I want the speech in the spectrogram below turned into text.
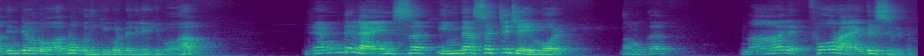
അതിന്റെ ഒന്ന് ഓർമ്മ പുതുക്കിക്കൊണ്ട് ഇതിലേക്ക് പോകാം. രണ്ട് ലൈൻസ് ഇന്റർസെക്റ്റ് ചെയ്യുമ്പോൾ നമുക്ക് നാല് ഫോർ ആംഗിൾസ് കിട്ടും.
